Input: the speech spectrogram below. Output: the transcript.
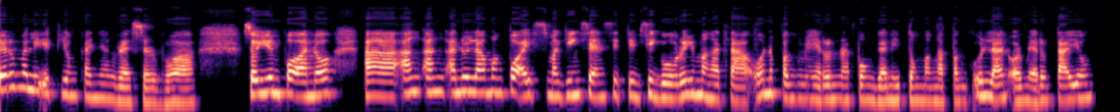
pero maliit yung kanyang reservoir. So yun po ano, ah, ang ang ano lamang po ay maging sensitive siguro yung mga tao na pag meron na pong ganitong mga pag-ulan or meron tayong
